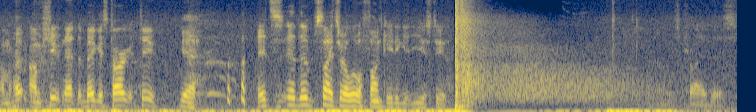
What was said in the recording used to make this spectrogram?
I'm I'm shooting at the biggest target too. Yeah. it's it, the sights are a little funky to get used to. Let's try this.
